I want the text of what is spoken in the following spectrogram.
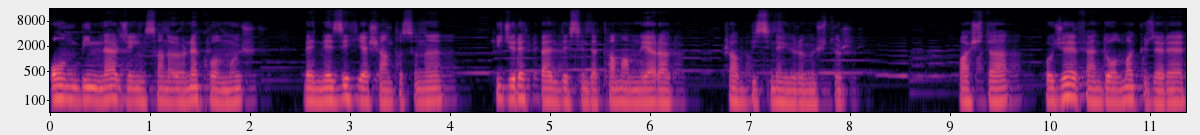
on binlerce insana örnek olmuş ve nezih yaşantısını hicret beldesinde tamamlayarak Rabbisine yürümüştür. Başta Hoca Efendi olmak üzere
